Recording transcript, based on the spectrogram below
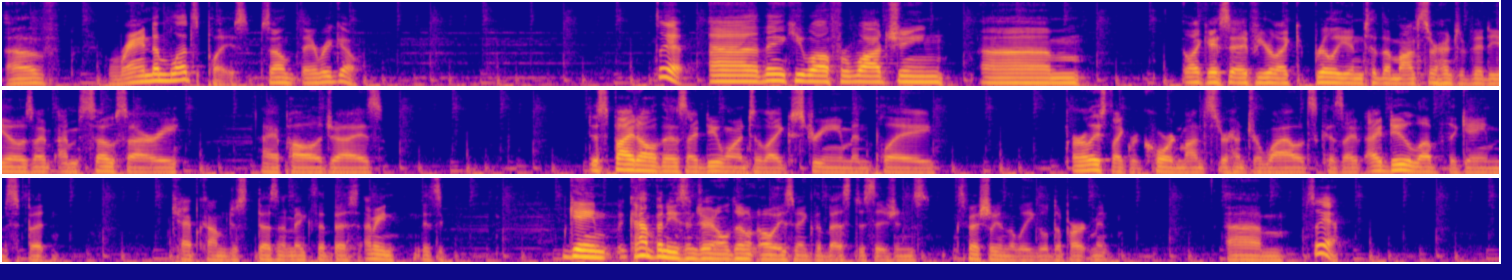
of random Let's Plays. So there we go. So yeah, uh, thank you all for watching. Um, like I said, if you're like really into the Monster Hunter videos, I'm, I'm so sorry. I apologize. Despite all this, I do want to like stream and play, or at least like record Monster Hunter Wilds because I, I do love the games, but Capcom just doesn't make the best. I mean, it's a game. Companies in general don't always make the best decisions, especially in the legal department. Um, so yeah.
